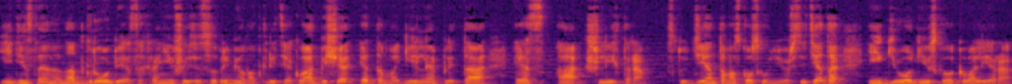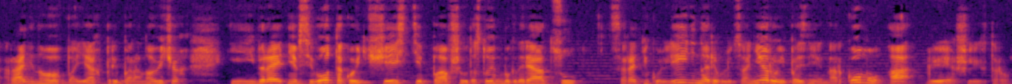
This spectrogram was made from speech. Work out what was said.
Единственное надгробие, сохранившееся со времен открытия кладбища, это могильная плита С.А. Шлихтера, студента Московского университета и Георгиевского кавалера, раненого в боях при Барановичах и, вероятнее всего, такой чести павший удостоен благодаря отцу соратнику Ленина, революционеру и позднее наркому А. Г. Шлихтеру.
